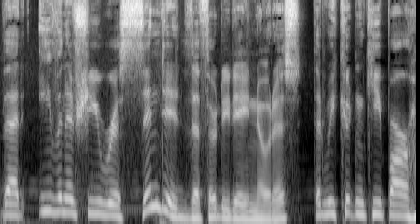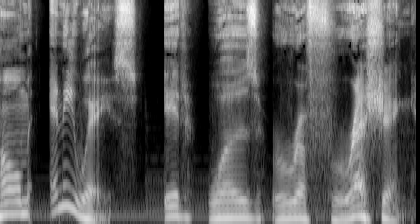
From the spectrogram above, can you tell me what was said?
that even if she rescinded the 30 day notice, that we couldn't keep our home anyways. It was refreshing.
